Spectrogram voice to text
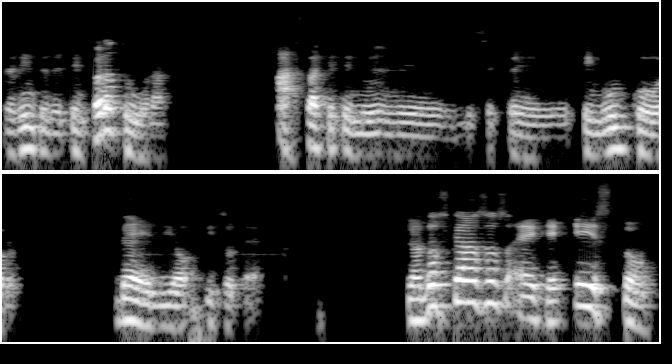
gradiente de temperatura hasta que tengo, eh, tengo un core de helio isotérmico. Los dos casos es que esto,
